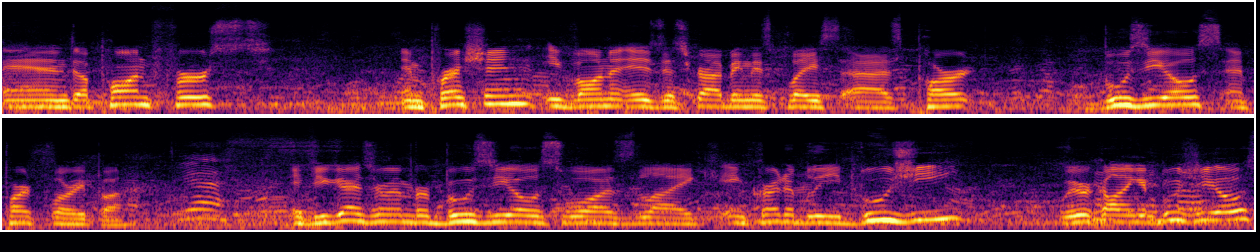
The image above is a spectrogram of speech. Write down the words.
And upon first impression, Ivana is describing this place as part Buzios and part Floripa. Yes. If you guys remember, Buzios was like incredibly bougie. We were calling it Bugios.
